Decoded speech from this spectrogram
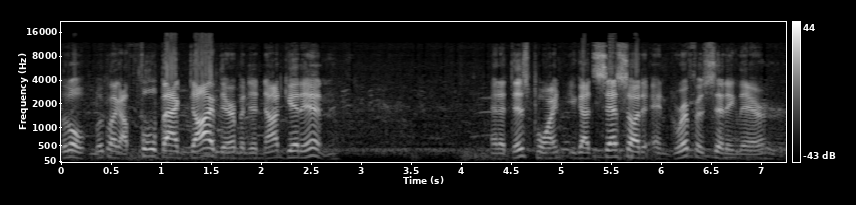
Little looked like a fullback dive there, but did not get in. And at this point, you got Cesar and Griffith sitting there.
